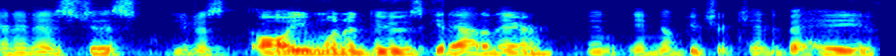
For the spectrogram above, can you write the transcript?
and it is just you just all you want to do is get out of there and you know get your kid to behave.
